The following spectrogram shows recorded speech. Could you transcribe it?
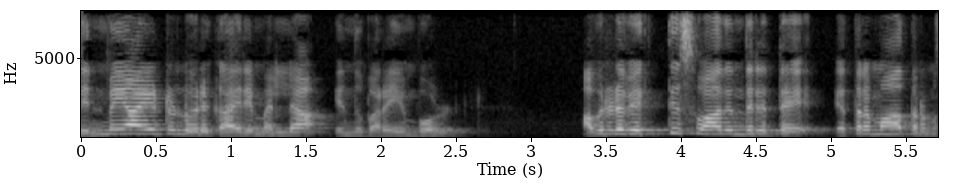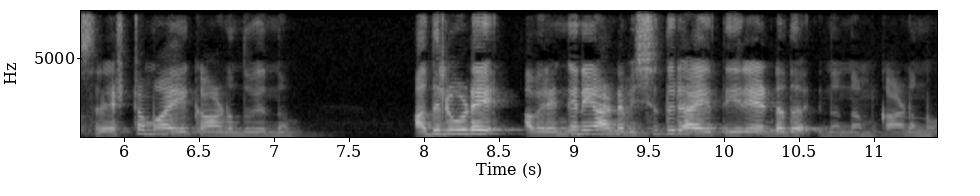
തിന്മയായിട്ടുള്ള ഒരു കാര്യമല്ല എന്ന് പറയുമ്പോൾ അവരുടെ വ്യക്തി സ്വാതന്ത്ര്യത്തെ എത്രമാത്രം ശ്രേഷ്ഠമായി കാണുന്നു എന്നും അതിലൂടെ അവരെങ്ങനെയാണ് വിശുദ്ധരായി തീരേണ്ടത് എന്നും നാം കാണുന്നു.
